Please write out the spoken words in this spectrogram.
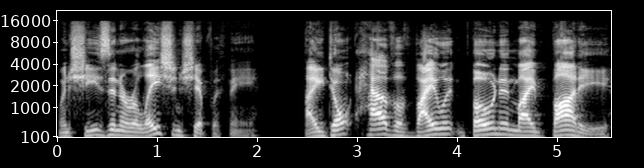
When she's in a relationship with me, I don't have a violent bone in my body,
